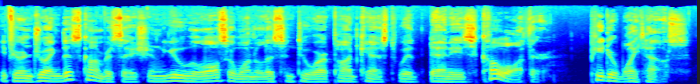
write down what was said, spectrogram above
If you're enjoying this conversation, you will also want to listen to our podcast with Danny's co author, Peter Whitehouse.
